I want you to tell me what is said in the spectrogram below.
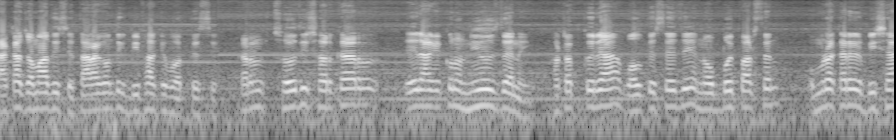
টাকা জমা দিছে, তারা কিন্তু বিফাকে পড়তেছে। কারণ সৌদি সরকার এর আগে কোনো নিউজ দেয় নাই। হঠাৎ করে বলতেছে যে নব্বই পার্সেন্ট উমরাকারের ভিসা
